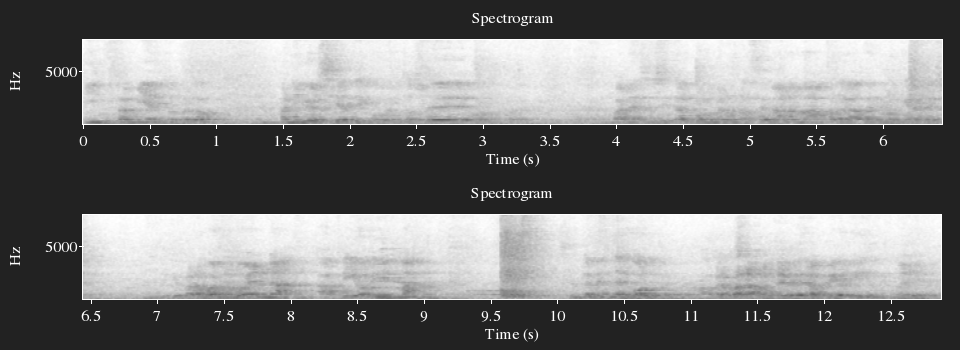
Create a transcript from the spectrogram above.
pinzamiento perdón, a nivel ciático. Entonces, bueno, pues, va a necesitar por lo menos una semana más para desbloquear eso. Pero bueno, no es nada, a priori es más simplemente el golpe. Pero, para Montevideo a priori no llega.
